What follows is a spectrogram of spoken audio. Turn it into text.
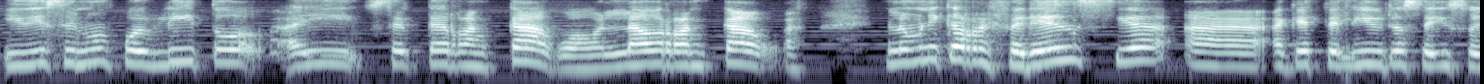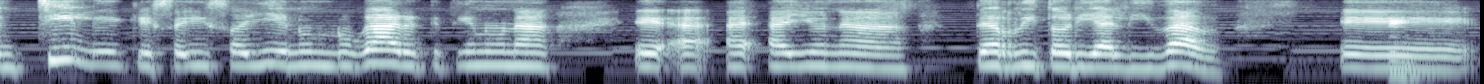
y dice en un pueblito ahí cerca de Rancagua o al lado de Rancagua. La única referencia a, que este libro se hizo en Chile, que se hizo allí en un lugar que tiene una, eh, hay una territorialidad eh,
